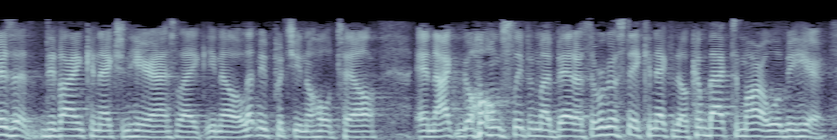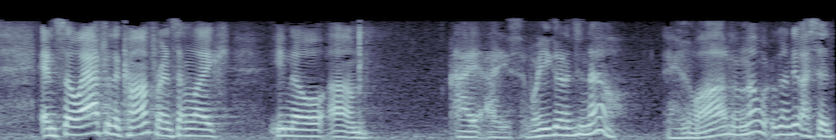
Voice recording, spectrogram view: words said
there's a divine connection here. I was like, you know, let me put you in a hotel, and I can go home, sleep in my bed. I said, we're going to stay connected. I'll come back tomorrow. We'll be here. And so after the conference, I'm like, you know, um, I, I said, what are you going to do now? And he said, well, I don't know what we're going to do. I said,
